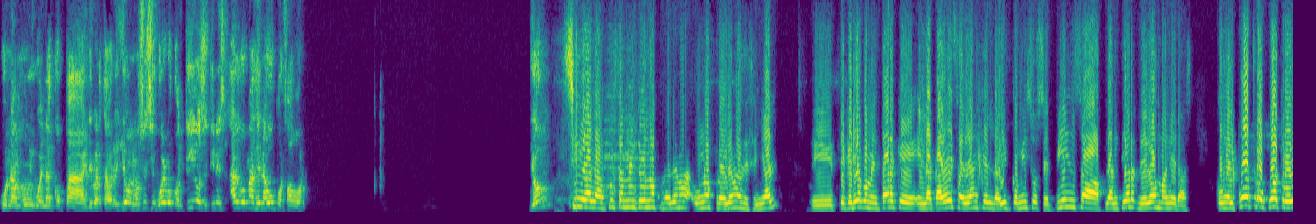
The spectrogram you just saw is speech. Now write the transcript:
una muy buena Copa Libertadores. Yo no sé si vuelvo contigo, si tienes algo más de la U, por favor. ¿Yo? Sí, Alan, justamente unos problemas, unos problemas de señal. Eh, te quería comentar que en la cabeza de Ángel David Comiso se piensa plantear de dos maneras. Con el 4-4-2,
